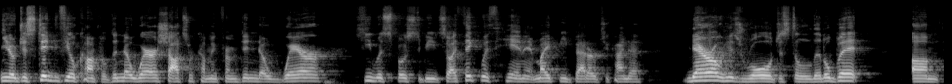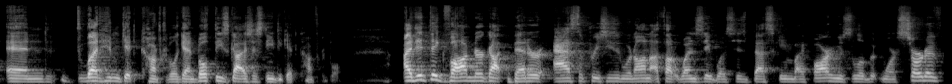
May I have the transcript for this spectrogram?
you know, just didn't feel comfortable. Didn't know where shots were coming from. Didn't know where he was supposed to be. So I think with him, it might be better to kind of narrow his role just a little bit um, and let him get comfortable. Again, both these guys just need to get comfortable. I did think Wagner got better as the preseason went on. I thought Wednesday was his best game by far. He was a little bit more assertive.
